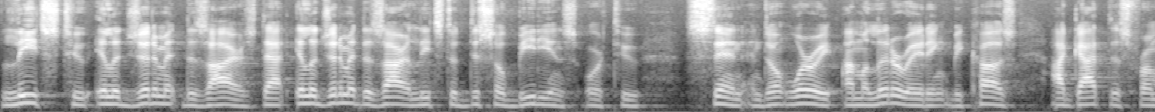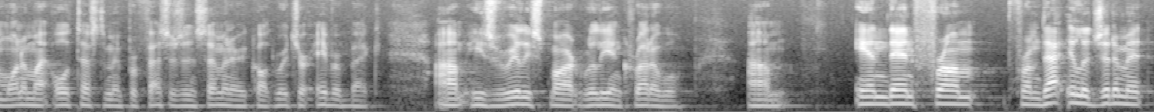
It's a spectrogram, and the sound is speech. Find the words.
leads to illegitimate desires. That illegitimate desire leads to disobedience or to sin. And don't worry, I'm alliterating because I got this from one of my Old Testament professors in seminary called Richard Averbeck. Um, he's really smart, really incredible. Um, and then from, from that illegitimate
